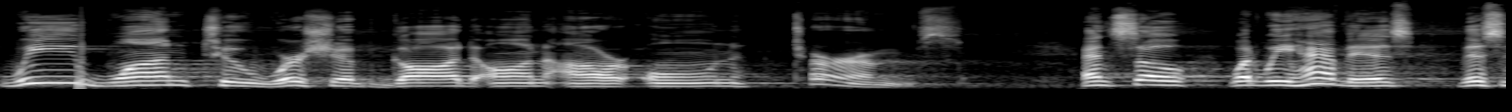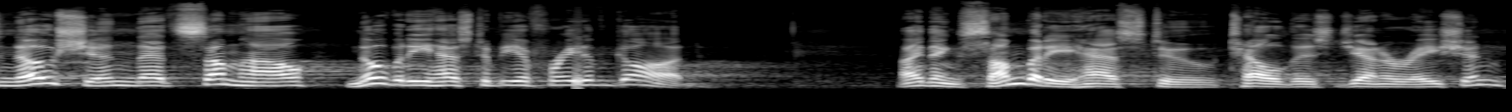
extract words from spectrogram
we want to worship God on our own terms. And so, what we have is this notion that somehow nobody has to be afraid of God. I think somebody has to tell this generation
